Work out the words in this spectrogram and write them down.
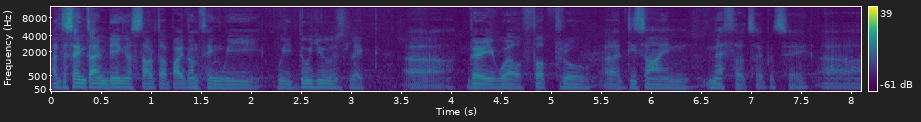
at the same time, being a startup, I don't think we, we do use like uh, very well thought through uh, design methods, I would say. Uh,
